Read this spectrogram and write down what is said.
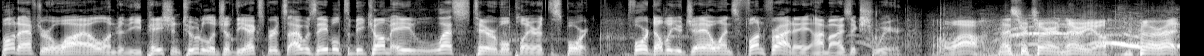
But after a while, under the patient tutelage of the experts, I was able to become a less terrible player at the sport. For WJON's Fun Friday, I'm Isaac Schweer. Oh, wow. Nice return. There we go. All right.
